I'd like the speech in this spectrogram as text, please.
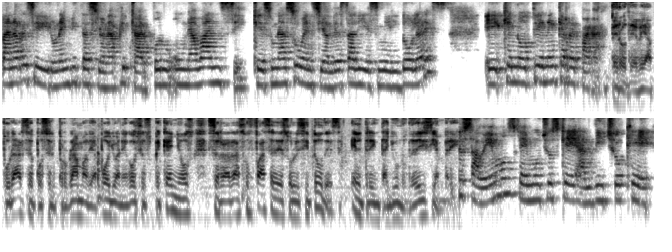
van a recibir una invitación a aplicar por un avance, que es una subvención de hasta 10 mil dólares. Eh, que no tienen que repagar. Pero debe apurarse, pues el programa de apoyo a negocios pequeños cerrará su fase de solicitudes el 31 de diciembre. Sabemos que hay muchos que han dicho que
